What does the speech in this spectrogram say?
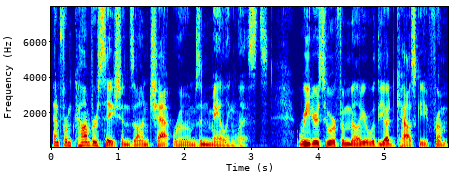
and from conversations on chat rooms and mailing lists. Readers who are familiar with Yudkowsky from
